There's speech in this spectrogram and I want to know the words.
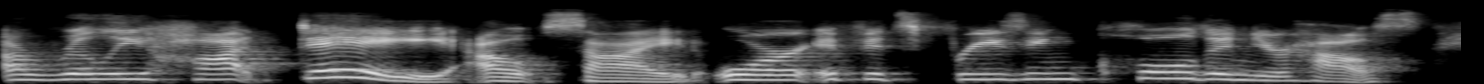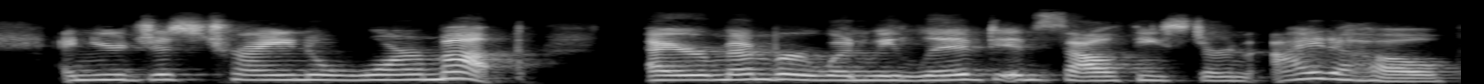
a really hot day outside, or if it's freezing cold in your house and you're just trying to warm up. I remember when we lived in southeastern Idaho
